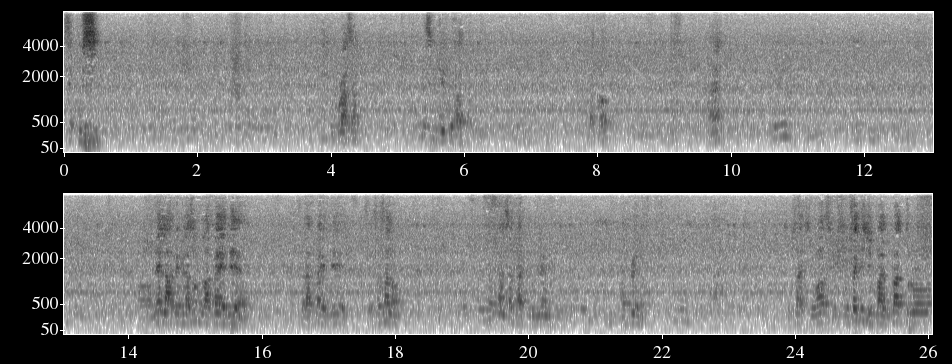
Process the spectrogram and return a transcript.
C'est possible. Tu crois ça? Est-ce que Dieu fera ta vie D'accord? Hein? Oh, Mais la révélation ne l'a pas aidé. Hein. Ça ne l'a pas aidé. C'est ça, non? Ça t'a- troublé un peu. Un peu, non? C'est pour ça, pour ça que je ne parle pas trop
